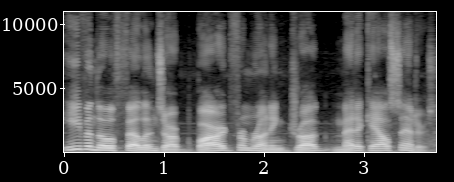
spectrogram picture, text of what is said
Even though felons are barred from running drug Medi-Cal centers,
